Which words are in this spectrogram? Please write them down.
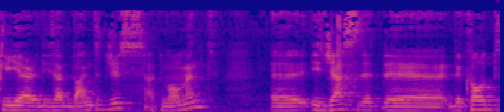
clear disadvantages at the moment. Uh, it's just that the the code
